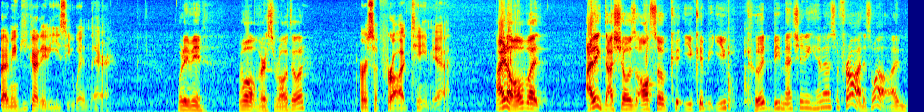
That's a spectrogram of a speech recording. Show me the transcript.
I mean, he got an easy win there what do you mean? Well, versus Rototiller? Versus fraud team. Yeah. I know, but I think that shows also could, you could be you could be mentioning him as a fraud as well. I'm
